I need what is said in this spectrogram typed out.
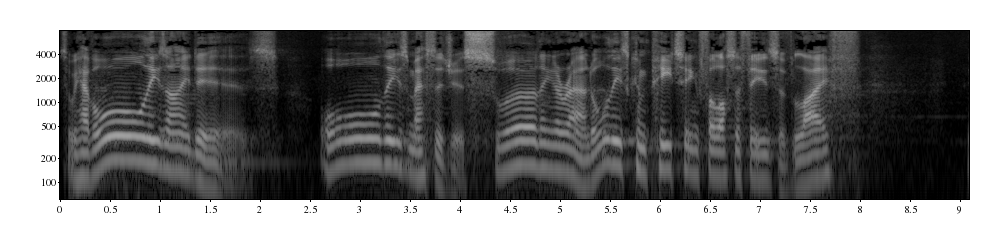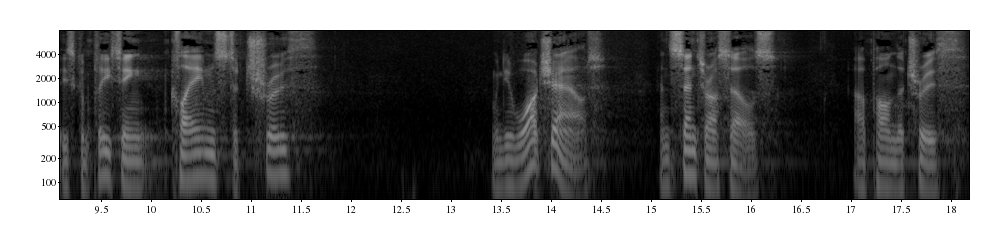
So we have all these ideas, all these messages swirling around, all these competing philosophies of life, these competing claims to truth. We need to watch out and center ourselves upon the truth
